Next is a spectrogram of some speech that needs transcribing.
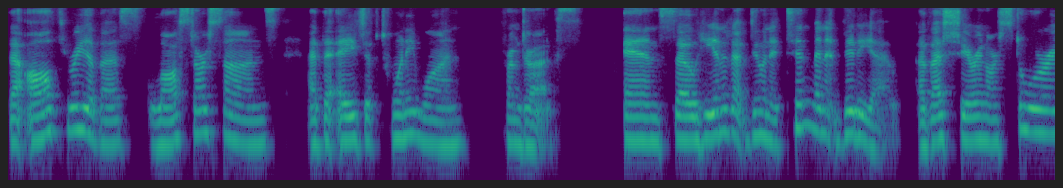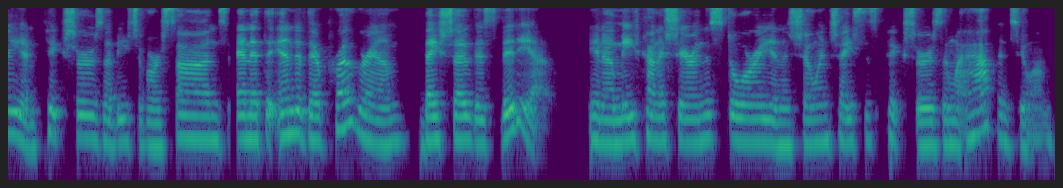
that all three of us lost our sons at the age of 21 from drugs. And so he ended up doing a 10 minute video of us sharing our story and pictures of each of our sons. And at the end of their program, they show this video, you know, me kind of sharing the story and then showing Chase's pictures and what happened to him.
